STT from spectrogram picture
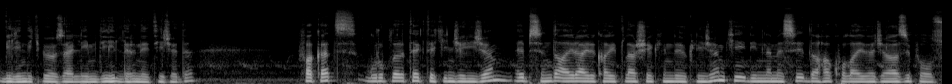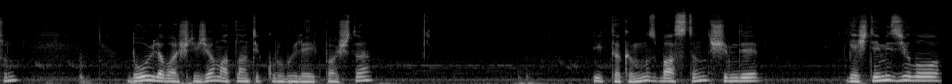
bilindik bir özelliğim değildir neticede. Fakat grupları tek tek inceleyeceğim. Hepsini de ayrı ayrı kayıtlar şeklinde yükleyeceğim ki dinlemesi daha kolay ve cazip olsun. Doğu ile başlayacağım. Atlantik grubu ile ilk başta. İlk takımımız Boston. Şimdi geçtiğimiz yıl o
